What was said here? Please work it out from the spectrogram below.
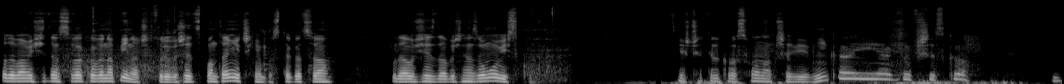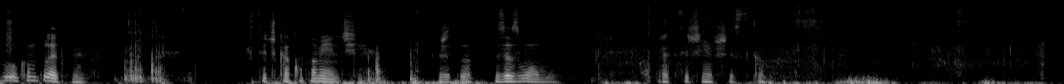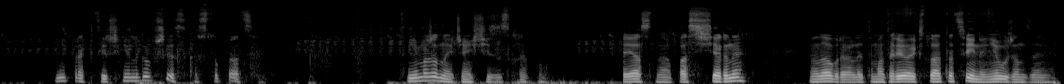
Podoba mi się ten suwakowy napinacz, który wyszedł spontanicznie, bo z tego co udało się zdobyć na złomowisku. Jeszcze tylko osłona przewiewnika i jakby wszystko było kompletne. Wtyczka ku pamięci, że to ze złomu praktycznie wszystko. Nie praktycznie, tylko wszystko, 100%. Tu nie ma żadnej części ze sklepu. Jasne, a pas ścierny? No dobra, ale to materiał eksploatacyjny, nie urządzenie.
